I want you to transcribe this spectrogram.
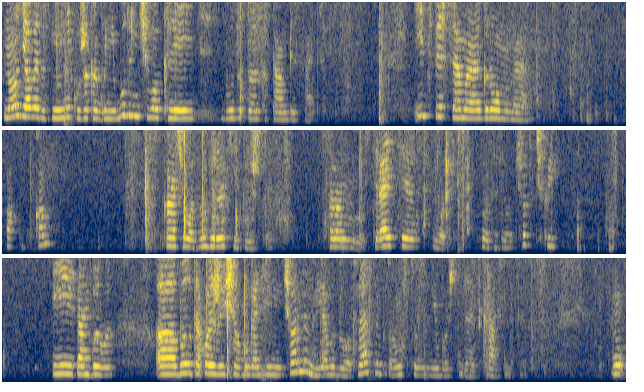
Но я в этот дневник уже как бы не буду ничего клеить, буду только там писать. И теперь самая огромная покупка. Короче, вот, вы берете и пишете. Потом стираете вот, вот этой вот щеточкой. И там было... А, был такой же еще в магазине черный, но я выбрала красный, потому что мне больше нравится красный цвет. Ну,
